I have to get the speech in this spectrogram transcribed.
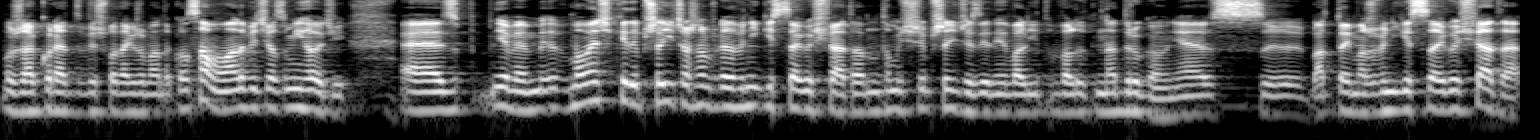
Może akurat wyszło tak, że ma taką samą, ale wiecie o co mi chodzi. E, z, nie wiem, w momencie, kiedy przeliczasz na przykład wyniki z całego świata, no to musisz się przeliczyć z jednej waluty na drugą, nie? Z, a tutaj masz wyniki z całego świata.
